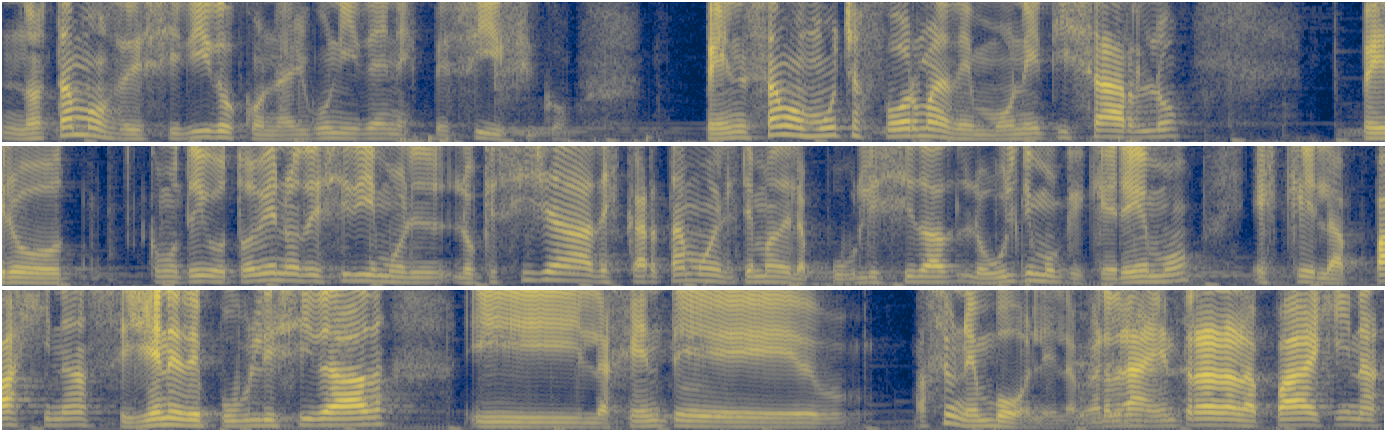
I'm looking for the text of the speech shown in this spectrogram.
no estamos decididos con alguna idea en específico. Pensamos muchas formas de monetizarlo, pero como te digo, todavía no decidimos. Lo que sí ya descartamos es el tema de la publicidad. Lo último que queremos es que la página se llene de publicidad y la gente hace un embole, la verdad. Entrar a la página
